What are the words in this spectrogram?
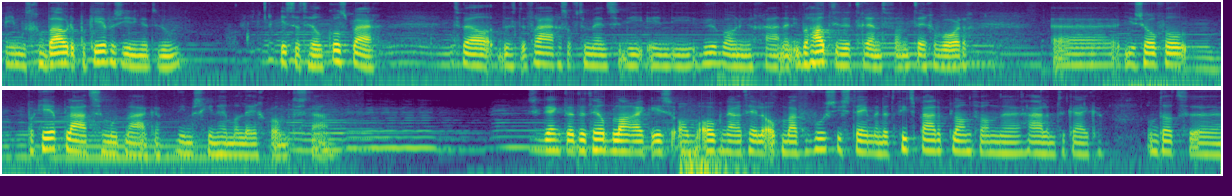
en je moet gebouwde parkeervoorzieningen te doen, is dat heel kostbaar. Terwijl de, de vraag is of de mensen die in die huurwoningen gaan, en überhaupt in de trend van tegenwoordig, eh, je zoveel parkeerplaatsen moet maken die misschien helemaal leeg komen te staan. Dus ik denk dat het heel belangrijk is om ook naar het hele openbaar vervoerssysteem en dat fietspadenplan van eh, Haarlem te kijken. Om dat eh,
